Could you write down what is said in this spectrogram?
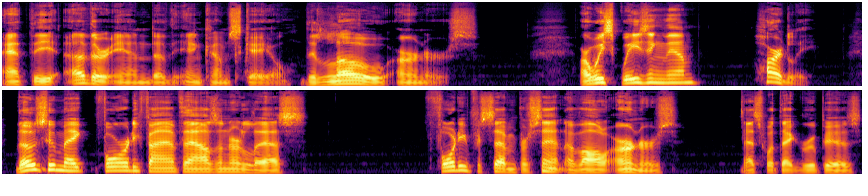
at the other end of the income scale, the low earners? Are we squeezing them? Hardly. Those who make 45,000 or less, 47% of all earners, that's what that group is,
